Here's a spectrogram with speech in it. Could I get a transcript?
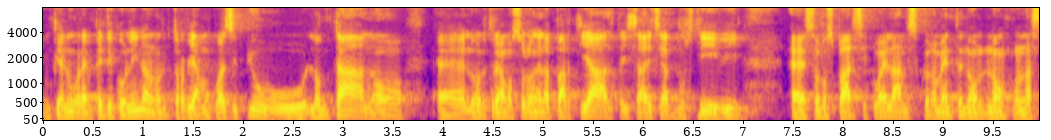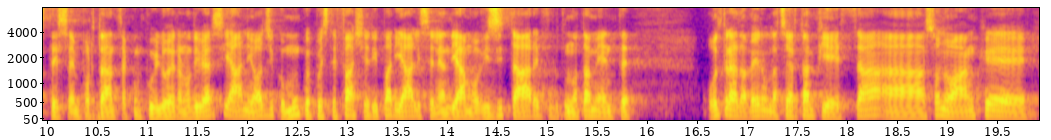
in pianura e in pedecolina non ritroviamo quasi più, lontano eh, lo ritroviamo solo nella parte alta, i salici arbustivi eh, sono sparsi qua e là, sicuramente non, non, con la stessa importanza con cui lo erano diversi anni, oggi comunque queste fasce ripariali se le andiamo a visitare, fortunatamente, oltre ad avere una certa ampiezza, eh, sono anche,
